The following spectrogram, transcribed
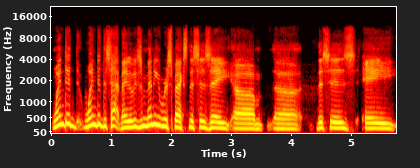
When did when did this happen? It was in many respects this is a um, uh, this is a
